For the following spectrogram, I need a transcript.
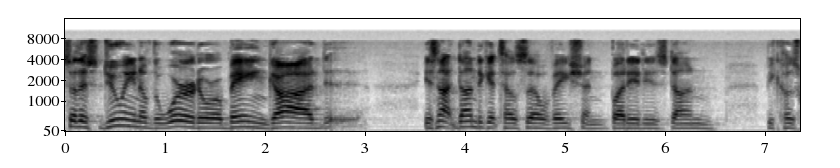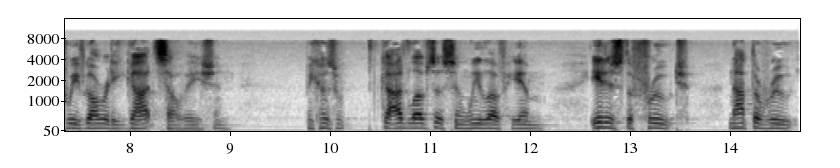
So, this doing of the word or obeying God is not done to get to salvation, but it is done because we've already got salvation. Because God loves us and we love Him. It is the fruit, not the root.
